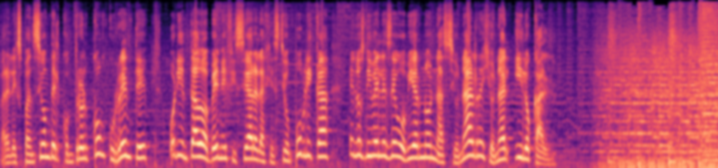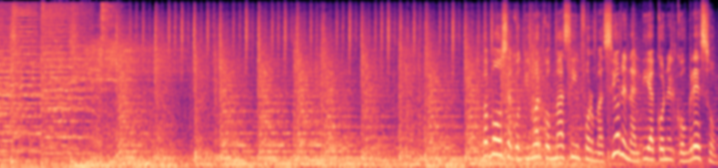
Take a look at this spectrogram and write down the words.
para la expansión del control concurrente orientado a beneficiar a la gestión pública en los niveles de gobierno nacional, regional y local. Vamos a continuar con más información en Al día con el Congreso.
